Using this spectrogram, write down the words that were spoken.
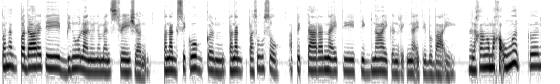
Panagpadara ti binulan no menstruation, panagsikog kan panagpasuso, apiktaran na iti tignay kan rikna iti babae. Nalaka nga makaungot kan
